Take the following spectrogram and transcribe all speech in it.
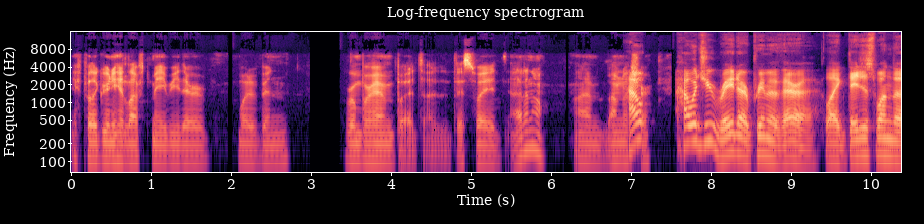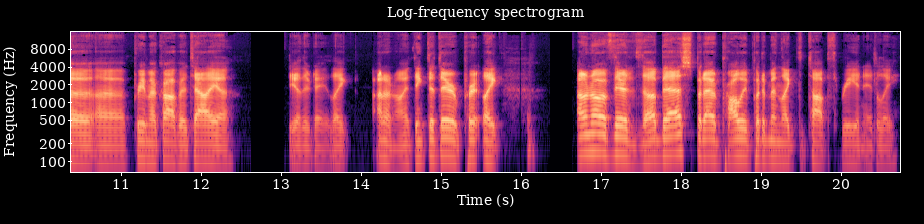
if Pellegrini had left, maybe there would have been room for him. But uh, this way, I don't know. I'm I'm not How- sure. how would you rate our Primavera? Like they just won the uh, Prima Coppa Italia the other day. Like I don't know. I think that they're pre- like I don't know if they're the best, but I would probably put them in like the top three in Italy.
